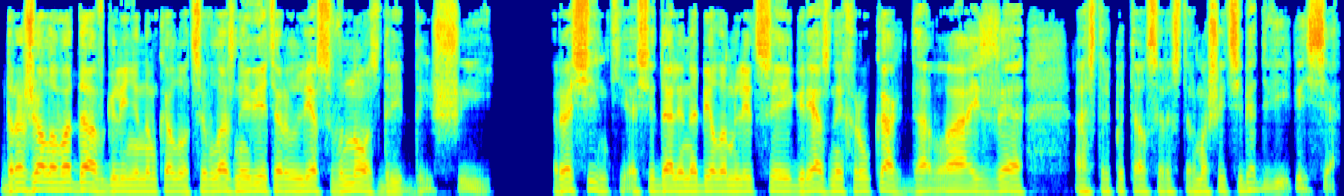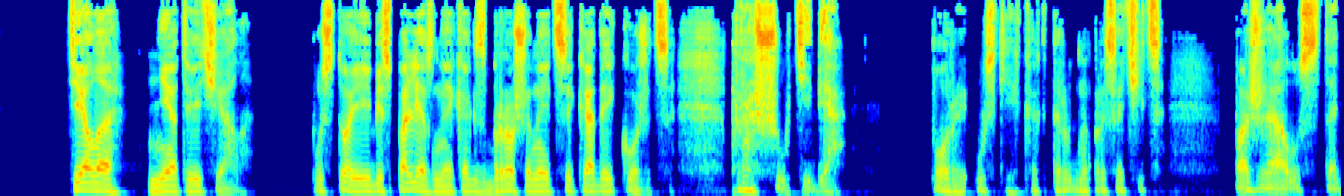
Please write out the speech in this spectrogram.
Дрожала вода в глиняном колодце, влажный ветер лез в ноздри. Дыши! Росинки оседали на белом лице и грязных руках. «Давай же!» — Астра пытался растормошить себя. «Двигайся!» Тело не отвечало. Пустое и бесполезное, как сброшенная цикадой кожица. «Прошу тебя!» Поры узкие, как трудно просочиться. «Пожалуйста,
